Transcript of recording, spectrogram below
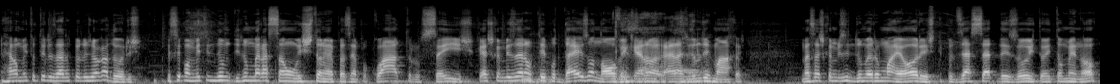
realmente utilizadas pelos jogadores. Principalmente de, numeração estranha, por exemplo, 4, 6, que as camisas eram tipo 10 ou 9, que eram, Exato, eram as é. grandes marcas. Mas as camisas de números maiores, tipo 17, 18 ou então menor,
